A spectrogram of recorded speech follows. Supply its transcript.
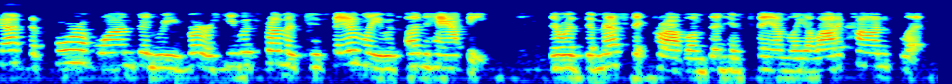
got the Four of Wands in reverse. He was from his, his family was unhappy. There was domestic problems in his family, a lot of conflict.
